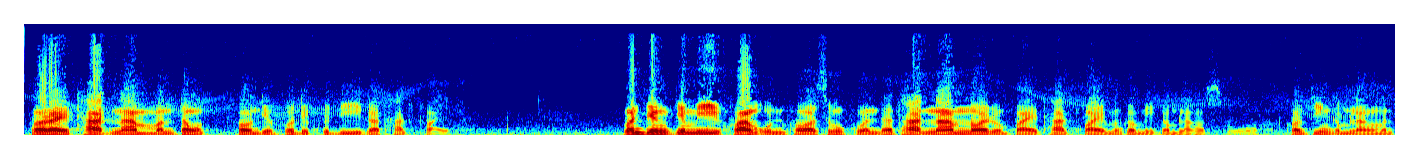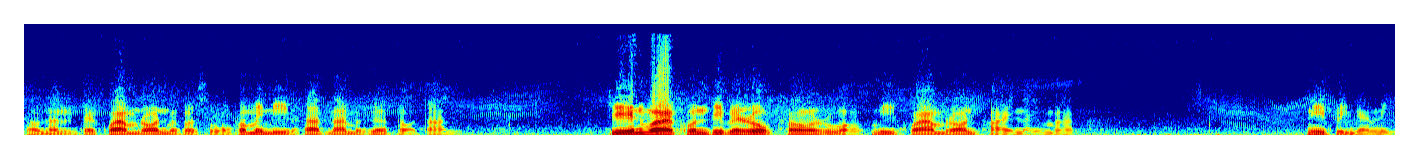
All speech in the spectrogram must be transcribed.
เพราะอะไรธาตุน้ำมันต้องพอเดียวพอเด็บพอดีก็ธาตุไฟ มันยังจะมีความอุ่นพอสมควรถ้าธาตุน้ำน้อยลงไปธาตุไฟมันก็มีกำลังสูง ความจริงกำลังมันเท่านั้น แต่ความร้อนมันก็สูง เพราะไม่มีธาตุน้ำเป็นเครื่องต่อต้าน จะเห็นว่าคนที่เป็นโรคท้องร่วง มีความร้อนภายในมาก นี่เป็นอย่างนี้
